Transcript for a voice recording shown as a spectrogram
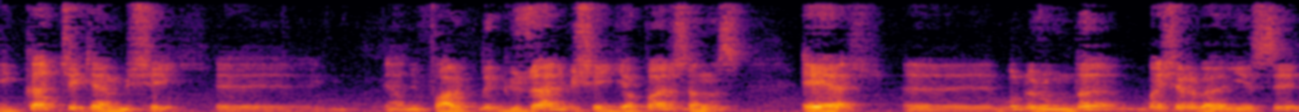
dikkat çeken bir şey, e, yani farklı güzel bir şey yaparsanız eğer e, bu durumda başarı belgesi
